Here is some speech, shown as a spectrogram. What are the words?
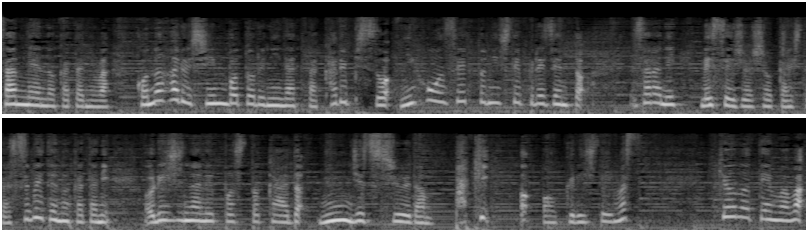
3名の方にはこの春新ボトルになったカルピスを2本セットにしてプレゼント。さらにメッセージを紹介した全ての方にオリジナルポストカード忍術集団パキッをお送りしています。今日のテーマは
